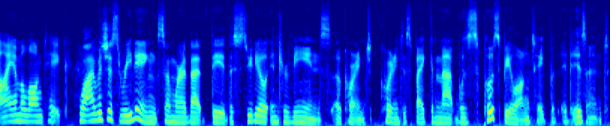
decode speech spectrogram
I am a long take. Well, I was just reading somewhere that the, the studio intervenes according to, according to Spike, and that was supposed to be a long take, but it isn't,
